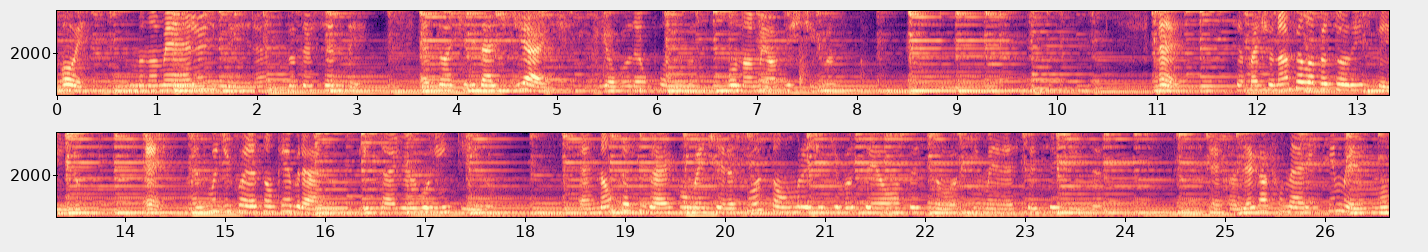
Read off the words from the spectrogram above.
Oi, meu nome é Elia Oliveira, do terceiro D. Essa é uma atividade de arte e eu vou ler um poema. O nome é Autoestima. É, se apaixonar pela pessoa no espelho. É, mesmo de coração quebrado, estar de orgulho inteiro. É não precisar convencer a sua sombra de que você é uma pessoa que merece ser seguida. É fazer cafuné em si mesmo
